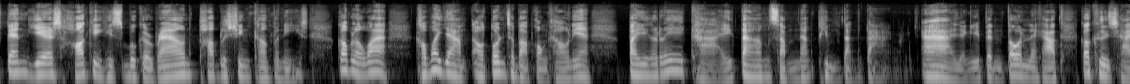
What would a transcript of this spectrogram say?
spent years hawking his book around publishing companies ก็แปลว่าเขาพยายามเอาต้นฉบับของเขาเนี่ยไปเร่ขายตามสำนักพิมพ์ต่าง อ่าอย่างนี้เป็นต้นนะครับ ก็คือใช้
